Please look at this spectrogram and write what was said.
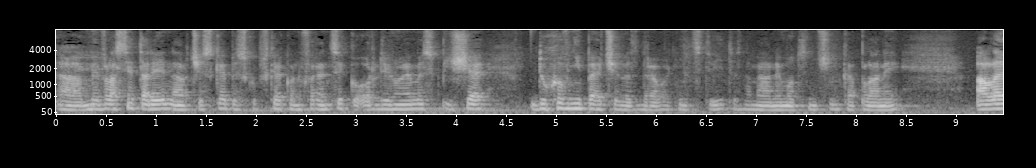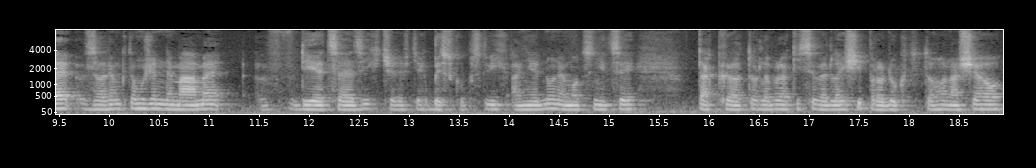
a my vlastně tady na České biskupské konferenci koordinujeme spíše duchovní péče ve zdravotnictví, to znamená nemocniční kaplany, ale vzhledem k tomu, že nemáme v diecézích, čili v těch biskupstvích, ani jednu nemocnici, tak tohle byl jakýsi vedlejší produkt toho našeho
